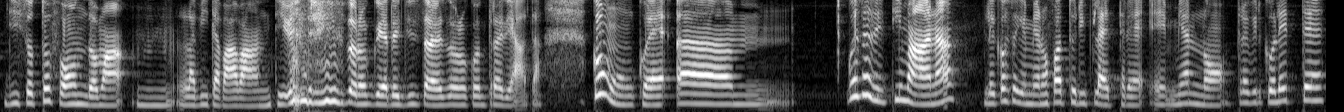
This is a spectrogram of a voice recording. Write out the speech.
di sottofondo, ma mh, mm, la vita va avanti mentre io sono qui a registrare, sono contrariata. Comunque, um, questa settimana le cose che mi hanno fatto riflettere e mi hanno, tra virgolette,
